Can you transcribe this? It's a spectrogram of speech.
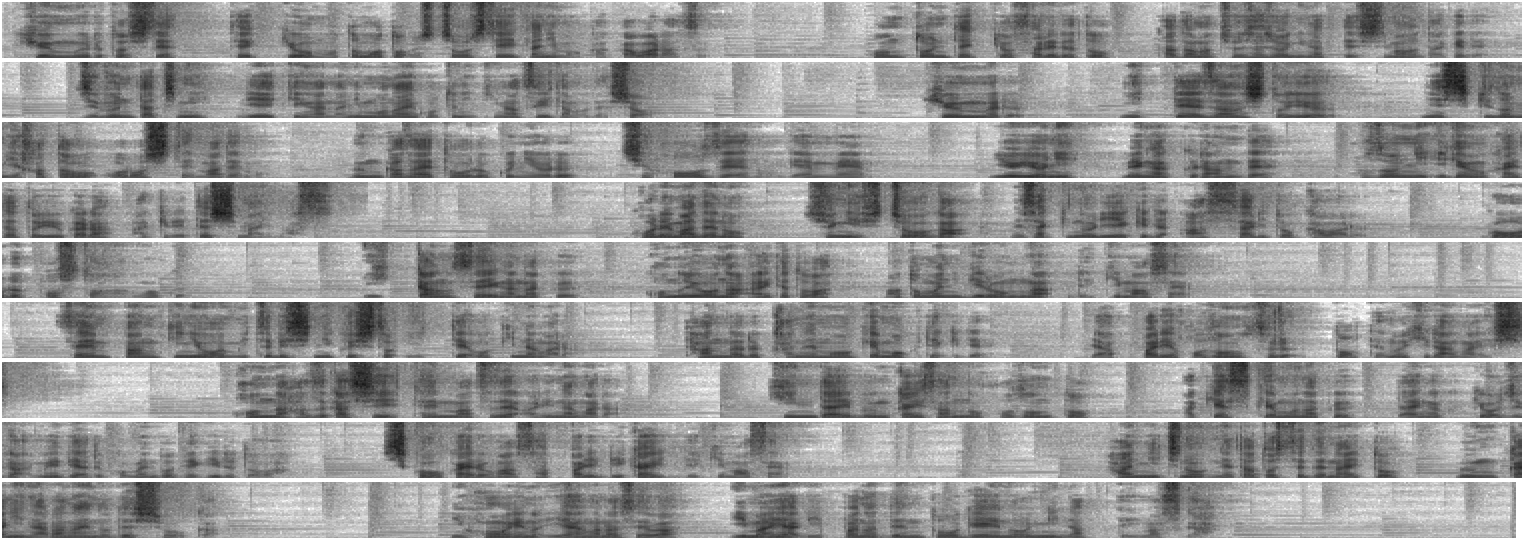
ヒュンムルとして撤去をもともと主張していたにもかかわらず、本当に撤去されるとただの駐車場になってしまうだけで、自分たちに利益が何もないことに気がついたのでしょう。ヒュンムル、日程残死という錦の見旗を下ろしてまでも、文化財登録による地方税の減免、猶予に目がくらんで保存に意見を変えたというから呆れてしまいます。これまでの主義主張が目先の利益であっさりと変わる。ゴールポストが動く。一貫性がなく、このような相手とはまともに議論ができません。先般企業を三菱肉士と言っておきながら、単なる金儲け目的で、やっぱり保存すると手のひら返し。こんな恥ずかしい顛末でありながら、近代文化遺産の保存と、明けすけもなく大学教授がメディアでコメントできるとは、思考回路がさっぱり理解できません。反日のネタとしてでないと文化にならないのでしょうか。日本への嫌がらせは今や立派な伝統芸能になっていますが、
